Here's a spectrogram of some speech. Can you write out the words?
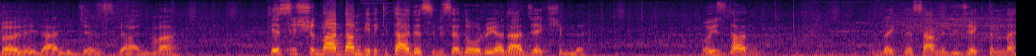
Böyle ilerleyeceğiz galiba. Kesin şunlardan bir iki tanesi bize doğru yönelecek şimdi. O yüzden beklesem mi diyecektim de.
